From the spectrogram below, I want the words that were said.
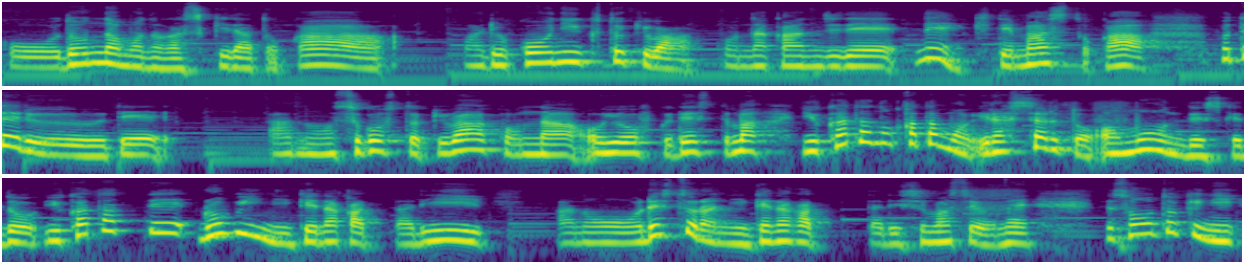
こうどんなものが好きだとか、まあ、旅行に行く時はこんな感じでね着てますとかホテルであの過ごす時はこんなお洋服ですってまあ浴衣の方もいらっしゃるとは思うんですけど浴衣ってロビーに行けなかったりあのレストランに行けなかったりしますよねでその時に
